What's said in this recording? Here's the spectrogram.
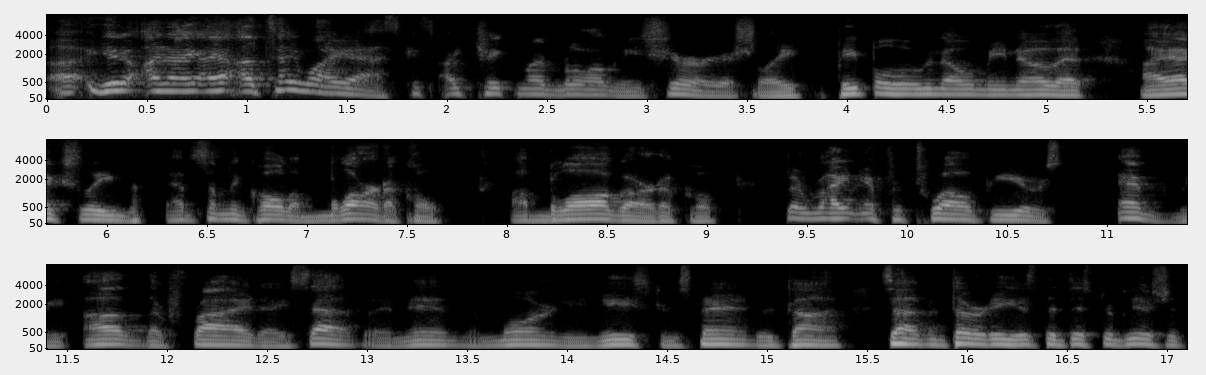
Uh, you know, and I, I'll tell you why I ask because I take my blogging seriously. People who know me know that I actually have something called a blarticle, a blog article. Been writing it for 12 years. Every other Friday, seven in the morning, Eastern Standard Time. 7:30 is the distribution.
